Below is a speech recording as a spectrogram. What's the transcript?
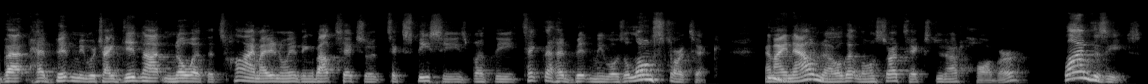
that had bitten me, which I did not know at the time. I didn't know anything about ticks or tick species, but the tick that had bitten me was a Lone Star tick, and mm. I now know that Lone Star ticks do not harbor Lyme disease.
